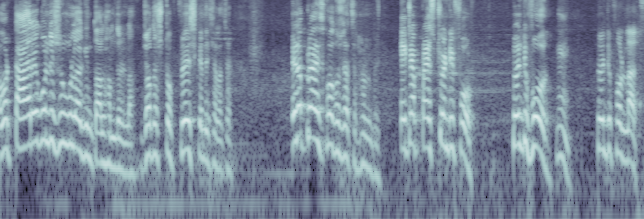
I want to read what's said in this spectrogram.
এবং টায়ারের কন্ডিশনগুলো কিন্তু আলহামদুলিল্লাহ যথেষ্ট ফ্রেশ কন্ডিশন আছে। এটা প্রাইস কত যাচ্ছে হারুন ভাই? এটা price twenty four twenty four হুম। টোয়েন্টি ফোর লাক্স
